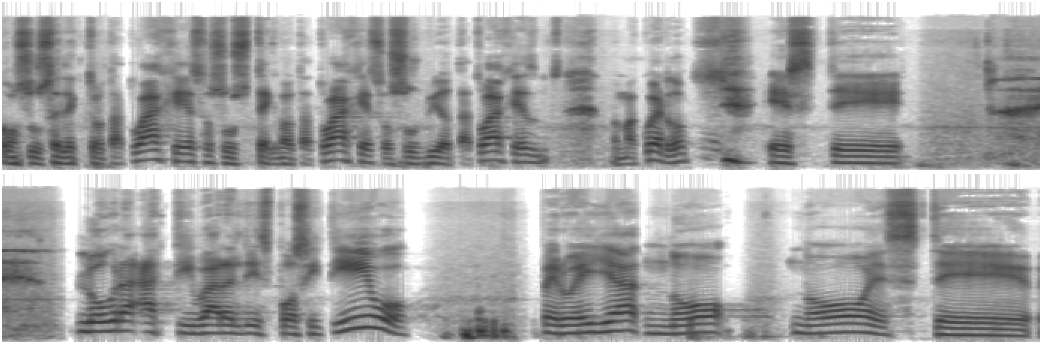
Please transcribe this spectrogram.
con sus electrotatuajes o sus tecnotatuajes o sus biotatuajes, no me acuerdo, este logra activar el dispositivo, pero ella no, no, este,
